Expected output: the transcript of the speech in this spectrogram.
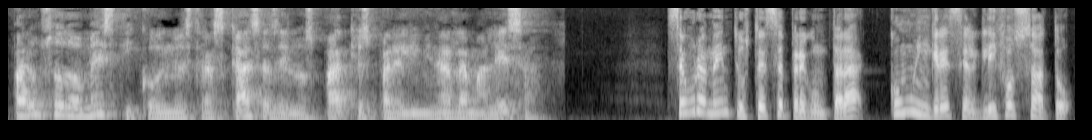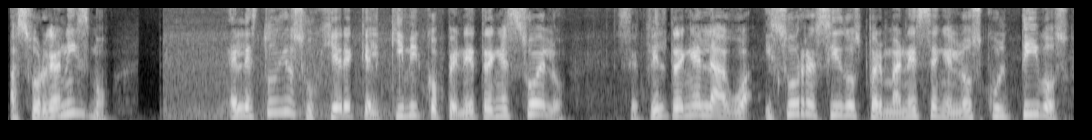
para uso doméstico en nuestras casas, en los patios para eliminar la maleza. Seguramente usted se preguntará cómo ingresa el glifosato a su organismo. El estudio sugiere que el químico penetra en el suelo, se filtra en el agua y sus residuos permanecen en los cultivos.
